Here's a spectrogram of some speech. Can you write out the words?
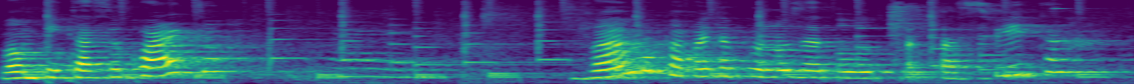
Vamos pintar seu quarto? Vamos? Papai tá pondo as fitas.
